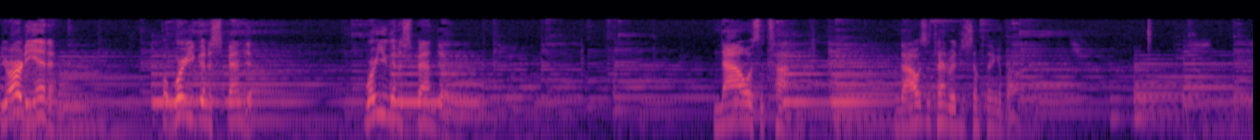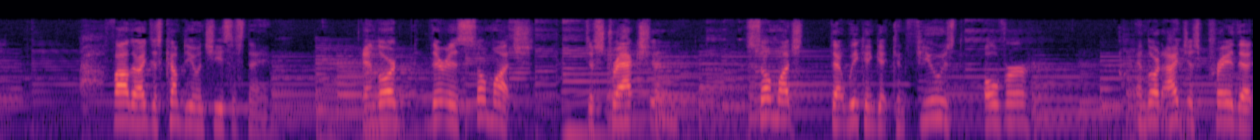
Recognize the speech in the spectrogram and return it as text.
You're already in it. But where are you going to spend it? Where are you going to spend it? Now is the time. Now is the time to do something about it. Father, I just come to you in Jesus' name. And Lord, there is so much distraction, so much that we can get confused over. And Lord, I just pray that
